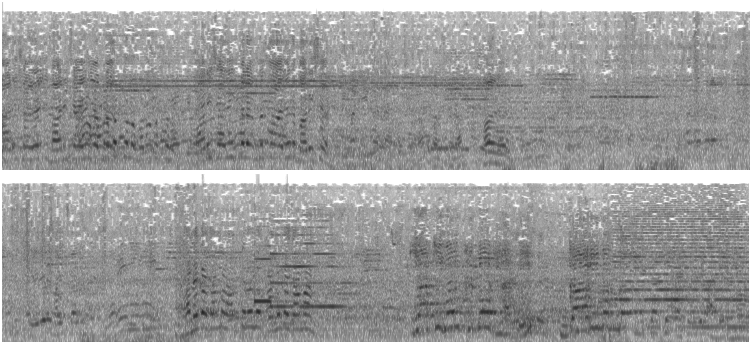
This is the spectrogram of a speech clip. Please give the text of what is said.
बारिश आ जाएगी बारिश आएगी बारिश आ जाएगी पहले अंदर में आ जाएगा बारिश है खाने का सामान आपके लोग खाने का सामान यात्रीगण कृपया ध्यान दें गाड़ी नंबर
